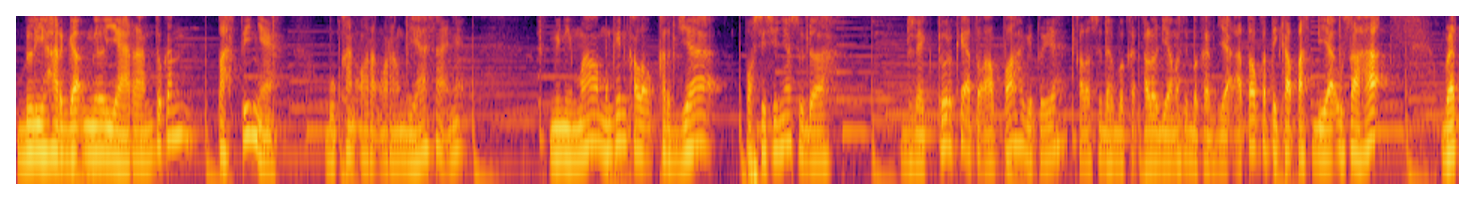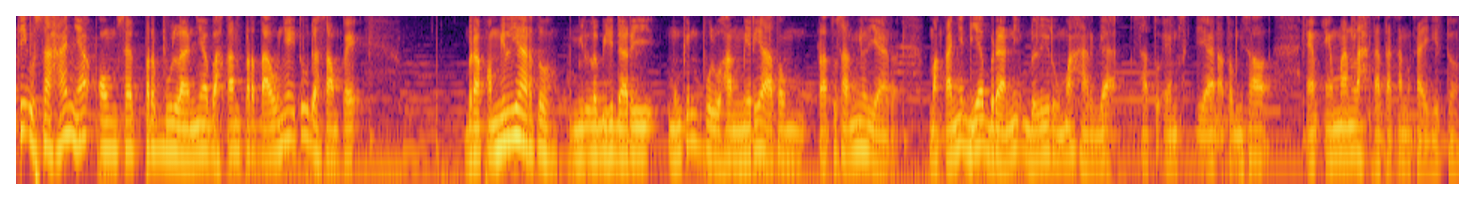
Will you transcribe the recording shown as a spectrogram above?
beli harga miliaran tuh kan pastinya bukan orang-orang biasanya. Minimal mungkin kalau kerja posisinya sudah direktur kayak atau apa gitu ya. Kalau sudah kalau dia masih bekerja. Atau ketika pas dia usaha berarti usahanya omset per bulannya bahkan per tahunnya itu udah sampai berapa miliar tuh. Lebih dari mungkin puluhan miliar atau ratusan miliar. Makanya dia berani beli rumah harga 1 m sekian atau misal mm-an lah katakan kayak gitu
